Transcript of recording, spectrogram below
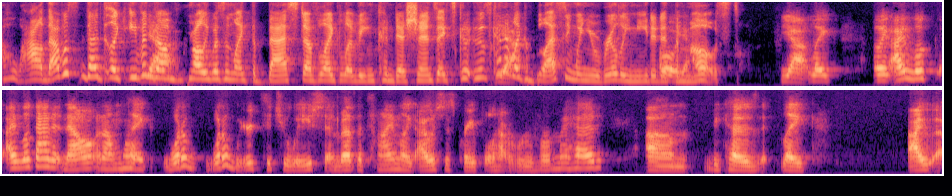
Oh wow, that was that like even yeah. though probably wasn't like the best of like living conditions, it's it was kind yeah. of like a blessing when you really needed it oh, the yeah. most. Yeah, like like I look I look at it now and I'm like, what a what a weird situation. But at the time, like I was just grateful to have a roof over my head. Um, because like I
